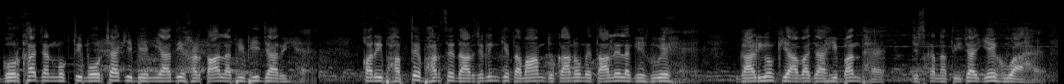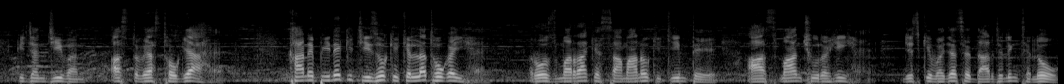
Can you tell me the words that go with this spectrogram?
गोरखा जनमुक्ति मोर्चा की बेमियादी हड़ताल अभी भी जारी है। करीब हफ़्ते भर से दार्जिलिंग की तमाम दुकानों में ताले लगे हुए हैं। गाड़ियों की आवाजाही बंद है, जिसका नतीजा ये हुआ है कि जनजीवन अस्त व्यस्त हो गया है। खाने पीने की चीज़ों की किल्लत हो गई है। रोज़मर्रा के सामानों की कीमतें आसमान छू रही हैं, जिसकी वजह से दार्जिलिंग से लोग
